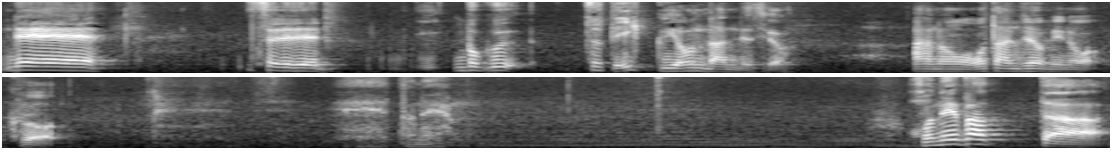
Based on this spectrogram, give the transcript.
でそれで僕ちょっと一句読んだんですよあのお誕生日の句を。えっ、とね「骨張った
